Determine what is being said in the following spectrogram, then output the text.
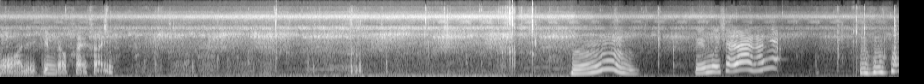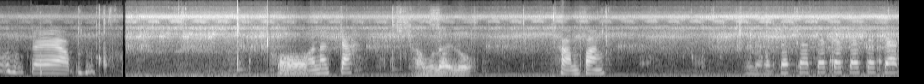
บอกว่าอย่ากินแบบไข่ไข่อืมฝีมือใช้ได้นะเนี่ยแซ่บขอนะจ๊ะเอาเลยลูกถามฟังแล้วก็จัดจัดจัดจัดจัดจัดจัด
